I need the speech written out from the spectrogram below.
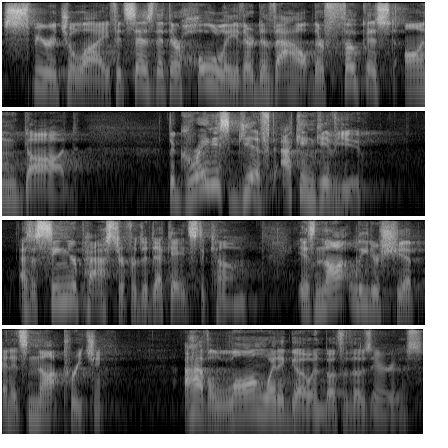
spiritual life. It says that they're holy, they're devout, they're focused on God. The greatest gift I can give you as a senior pastor for the decades to come is not leadership and it's not preaching. I have a long way to go in both of those areas.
